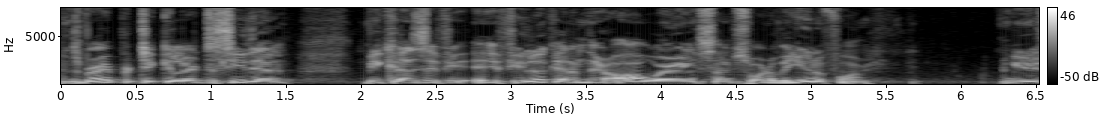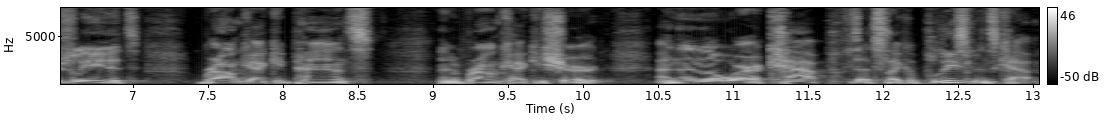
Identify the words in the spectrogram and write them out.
It's very particular to see them because if you if you look at them, they're all wearing some sort of a uniform. Usually, it's brown khaki pants and a brown khaki shirt, and then they'll wear a cap that's like a policeman's cap.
